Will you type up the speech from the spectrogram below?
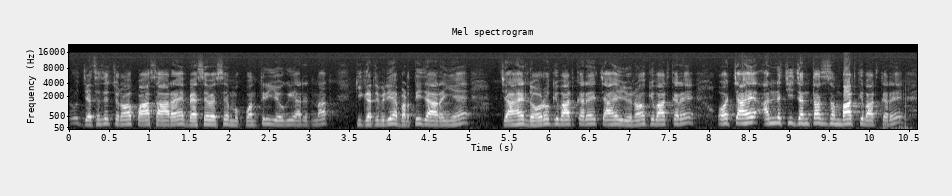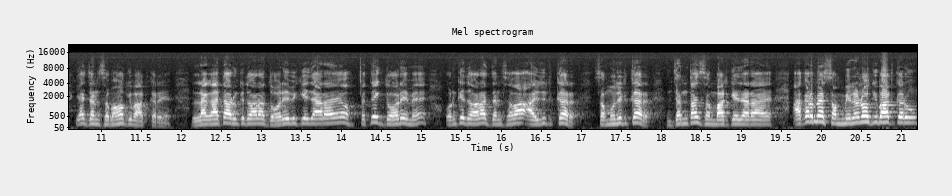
जैसे जैसे चुनाव पास आ रहे हैं वैसे वैसे मुख्यमंत्री योगी आदित्यनाथ की गतिविधियाँ बढ़ती जा रही हैं। चाहे दौरों की बात करें, चाहे योजनाओं की बात करें और चाहे अन्य चीज़, जनता से संवाद की बात करें या जनसभाओं की बात करें। लगातार उनके द्वारा दौरे भी किए जा रहे हैं और प्रत्येक दौरे में उनके द्वारा जनसभा आयोजित कर, संबोधित कर जनता से संवाद किया जा रहा है। अगर मैं सम्मेलनों की बात करूँ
